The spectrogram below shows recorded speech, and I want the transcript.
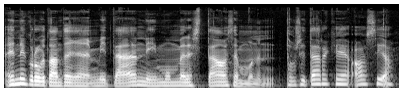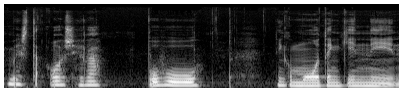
ennen kuin ruvetaan tekemään mitään, niin mun mielestä tämä on semmoinen tosi tärkeä asia, mistä olisi hyvä puhua niin kuin muutenkin, niin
